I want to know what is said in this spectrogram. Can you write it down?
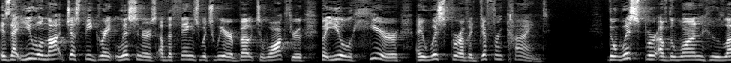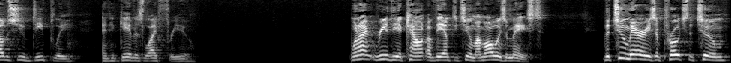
is that you will not just be great listeners of the things which we are about to walk through, but you'll hear a whisper of a different kind. The whisper of the one who loves you deeply and who gave his life for you. When I read the account of the empty tomb, I'm always amazed. The two Marys approach the tomb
